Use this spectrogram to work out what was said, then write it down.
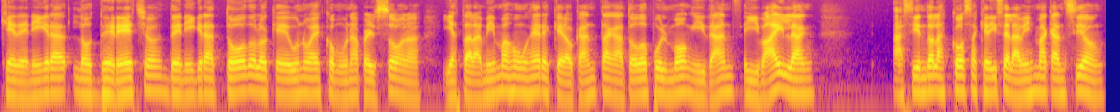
que denigra los derechos, denigra todo lo que uno es como una persona y hasta las mismas mujeres que lo cantan a todo pulmón y dan y bailan haciendo las cosas que dice la misma canción,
